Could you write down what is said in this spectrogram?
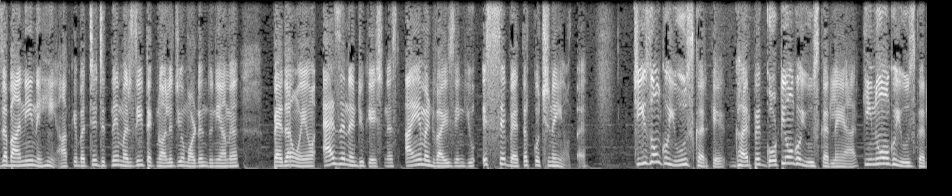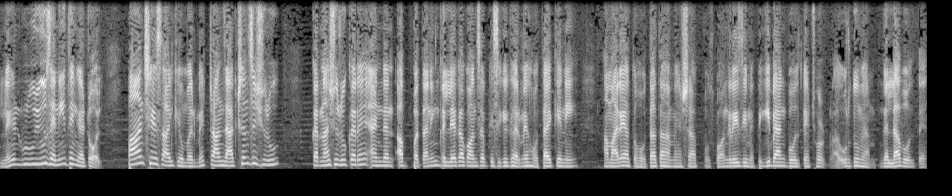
जबानी नहीं, आपके बच्चे जितने मर्ज़ी टेक्नोलॉजी और मॉडर्न दुनिया में पैदा हुए हो as an educationist I am advising you इससे बेहतर कुछ नहीं होता है। चीज़ों को यूज़ करके, घर पे गोटियों को यूज़ कर लें यार, कीनुओं को यूज़ कर लें यूज़ एनी थिंग एट ऑल पाँच, छह साल की उम्र में ट्रांजैक्शन से शुरू करना शुरू करें एंड देन अब पता नहीं गले का कॉन्सेप्ट किसी के घर में होता है कि नहीं। हमारे यहाँ तो होता था हमेशा, उसको अंग्रेज़ी में पिगी बैंक बोलते हैं, छोट, उर्दू में हम गल्ला बोलते हैं।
